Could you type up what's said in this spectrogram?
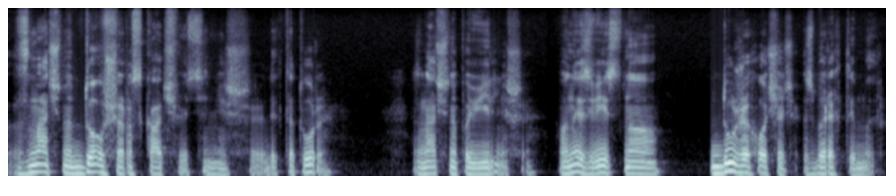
значно довше розкачуються, ніж диктатури, значно повільніше. Вони, звісно, дуже хочуть зберегти мир.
